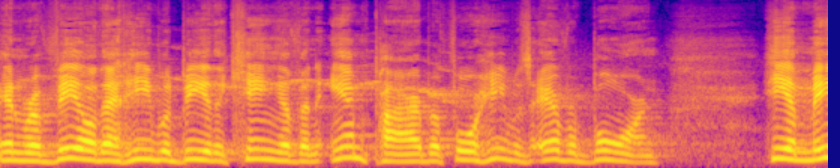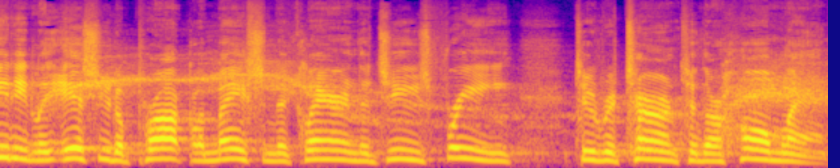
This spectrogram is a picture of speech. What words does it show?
And reveal that he would be the king of an empire before he was ever born, he immediately issued a proclamation declaring the Jews free to return to their homeland.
